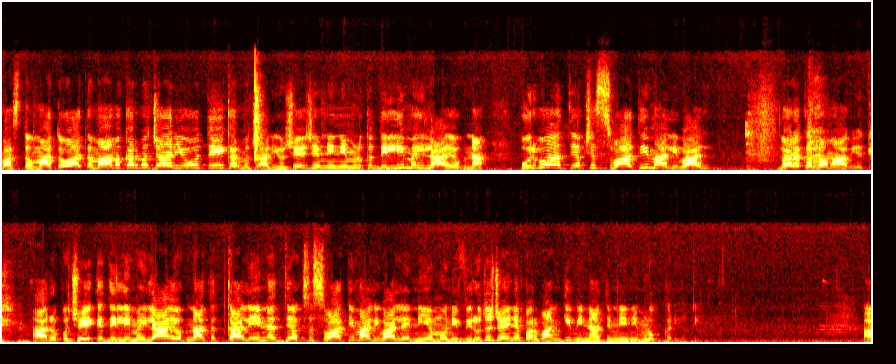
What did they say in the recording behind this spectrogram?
વાસ્તવમાં તો આ તમામ કર્મચારીઓ તે કર્મચારીઓ છે જેમની નિમણૂક દિલ્હી મહિલા આયોગના પૂર્વ અધ્યક્ષ સ્વાતિ માલીવાલ દ્વારા કરવામાં આવી હતી. આરોપ છે કે દિલ્હી મહિલા આયોગના તત્કાલીન અધ્યક્ષ સ્વાતિ માલીવાલે નિયમોની વિરુદ્ધ જઈને પરવાનગી વિના તેમની નિમણૂક કરી હતી. આ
